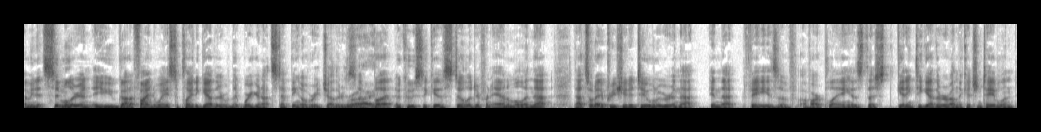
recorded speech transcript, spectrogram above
I mean, it's similar, and you've got to find ways to play together where you're not stepping over each other. stuff. But acoustic is still a different animal, and that that's what I appreciated too when we were in that in that phase of of our playing is just getting together around the kitchen table and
